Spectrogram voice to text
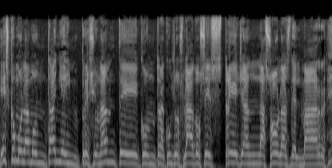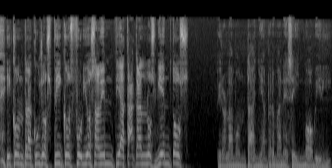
Es como la montaña impresionante contra cuyos lados estrellan las olas del mar y contra cuyos picos furiosamente atacan los vientos, pero la montaña permanece inmóvil,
